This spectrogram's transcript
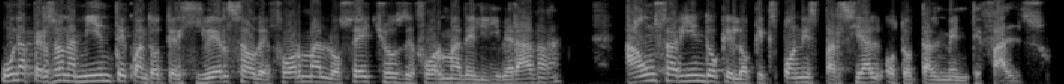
una persona miente cuando tergiversa o deforma los hechos de forma deliberada, aun sabiendo que lo que expone es parcial o totalmente falso.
